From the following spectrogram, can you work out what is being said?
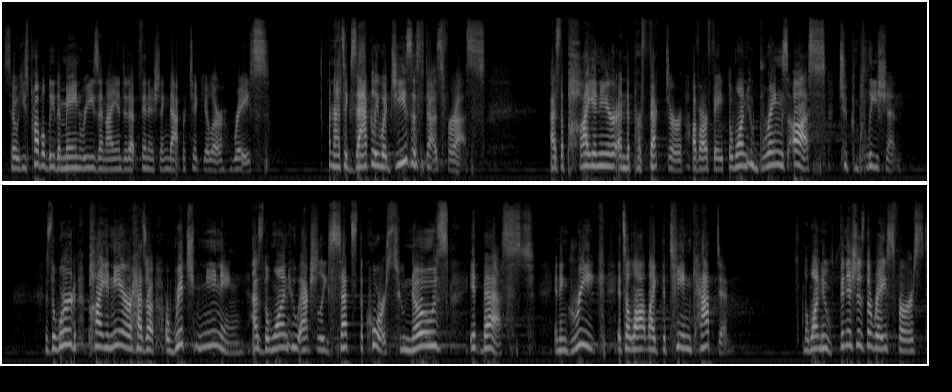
So he's probably the main reason I ended up finishing that particular race. And that's exactly what Jesus does for us as the pioneer and the perfecter of our faith, the one who brings us to completion is the word pioneer has a, a rich meaning as the one who actually sets the course, who knows it best. And in Greek, it's a lot like the team captain, the one who finishes the race first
